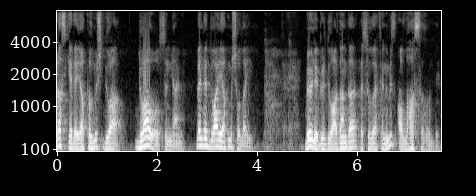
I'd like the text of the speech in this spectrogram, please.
rastgele yapılmış dua, dua olsun yani. Ben de dua yapmış olayım. Böyle bir duadan da Resulullah Efendimiz Allah'a sığındı.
